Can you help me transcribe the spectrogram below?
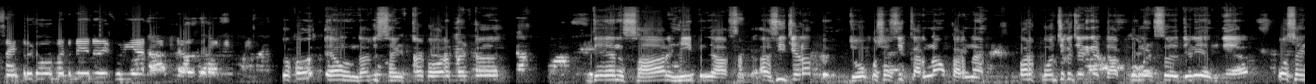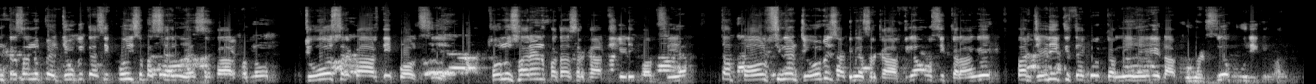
ਸੈਂਟਰ ਗਵਰਨਮੈਂਟ ਨੇ ਇਹਨਾਂ ਦੀ ਸੁਣੀ ਹੈ ਨਾ ਪੰਜਾਬ ਸਰਕਾਰ। ਦੇਖੋ ਇਹ ਹੁੰਦਾ ਵੀ ਸੈਂਟਰ ਗਵਰਨਮੈਂਟ ਦੇ ਅਨਸਾਰ ਹੀ ਪੰਜਾਬ ਸਰਕਾਰ ਅਸੀਂ ਜਿਹੜਾ ਜੋ ਕੁਝ ਅਸੀਂ ਕਰਨਾ, ਉਹ ਕਰਨਾ ਹੈ। ਪਰ ਕੁਝ ਕੁ ਜਿਹੜੀਆਂ ਡਾਕੂਮੈਂਟਸ ਜਿਹੜੇ ਹੁੰਦੇ ਆ, ਉਹ ਸੈਂਟਰ ਸਾਨੂੰ ਭੇਜੂਗੀ ਤਾਂ ਅਸੀਂ ਕੋਈ ਸਮੱਸਿਆ ਨਹੀਂ ਹੈ ਸਰਕਾਰ ਵੱਲੋਂ ਜੋ ਸਰਕਾਰ ਦੀ ਪਾਲਿਸੀ ਹੈ, ਤੁਹਾਨੂੰ ਸਾਰਿਆਂ ਨੂੰ ਪਤਾ ਸਰਕਾਰ ਦੀ ਜਿਹੜੀ ਪਾਲਿਸੀ ਹੈ, ਤਾਂ ਪਾਲਿਸੀਆਂ ਜੋ ਵੀ ਸਾਡੀਆਂ ਸਰਕਾਰ ਦੀਆਂ, ਉਹ ਅਸੀਂ ਕਰਾਂਗੇ। ਪਰ ਜਿਹੜੀ ਕਿਤੇ ਕੋਈ ਕਮੀ ਹੈਗੀ ਡਾਕੂਮੈਂਟਸ ਦੀ, ਉਹ ਪੂਰੀ ਕਰਵਾਵਾਂਗੇ।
